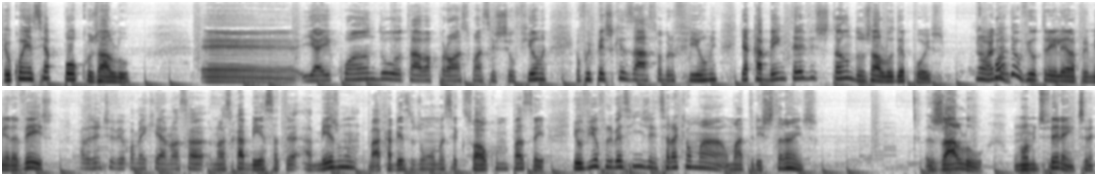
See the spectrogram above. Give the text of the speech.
Eu conhecia pouco Jalu. É, e aí, quando eu tava próximo a assistir o filme, eu fui pesquisar sobre o filme e acabei entrevistando o Jalu depois. Olha. Quando eu vi o trailer a primeira vez, pra gente ver como é que é a nossa, nossa cabeça, até a mesmo a cabeça de um homossexual como passei. Eu vi, eu falei assim, gente, será que é uma, uma atriz trans? Jalu, um nome diferente, né?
